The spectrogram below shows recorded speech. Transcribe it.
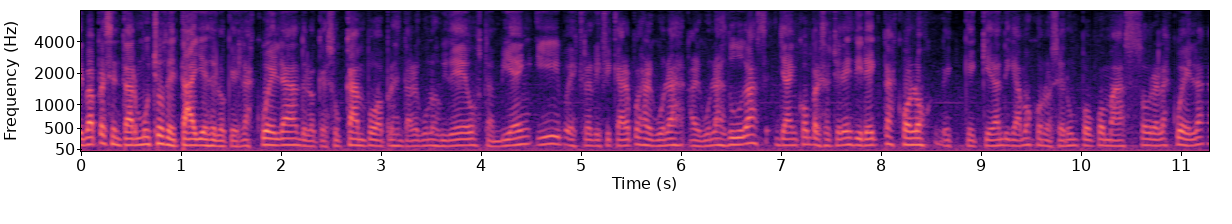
él va a presentar muchos detalles de lo que es la escuela, de lo que es su campo, va a presentar algunos videos también y pues clarificar pues algunas, algunas dudas ya en conversaciones directas con los que, quieran digamos conocer un poco más sobre la escuela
